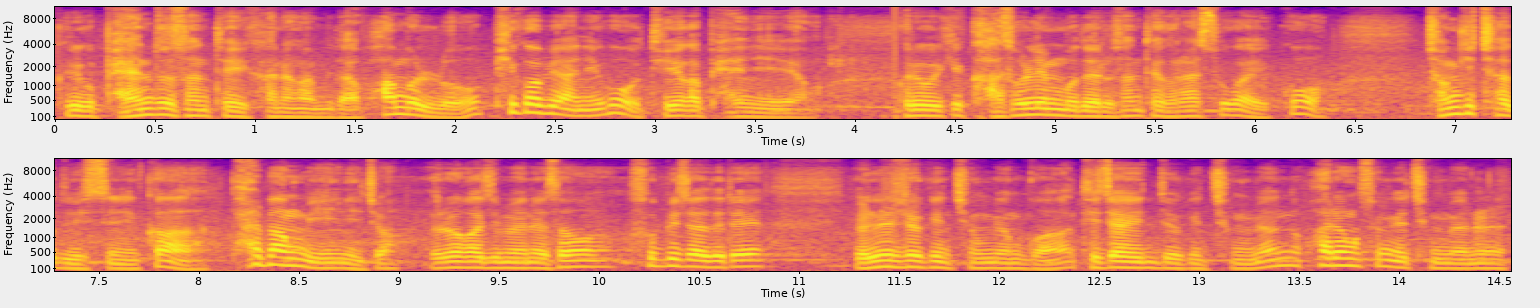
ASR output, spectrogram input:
그리고 밴도 선택이 가능합니다. 화물로. 픽업이 아니고 뒤에가 밴이에요. 그리고 이렇게 가솔린 모델을 선택을 할 수가 있고, 전기차도 있으니까 팔방미인이죠. 여러 가지 면에서 소비자들의 연료적인 측면과 디자인적인 측면, 활용성의 측면을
